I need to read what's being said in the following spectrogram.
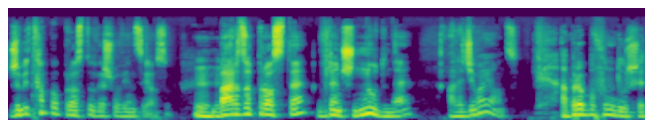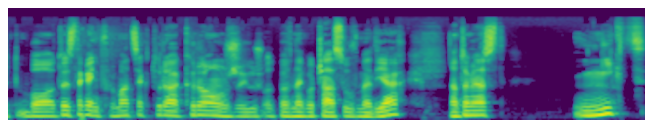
żeby tam po prostu weszło więcej osób. Mhm. Bardzo proste, wręcz nudne, ale działające. A propos funduszy, bo to jest taka informacja, która krąży już od pewnego czasu w mediach, natomiast nikt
